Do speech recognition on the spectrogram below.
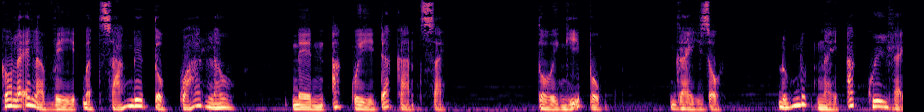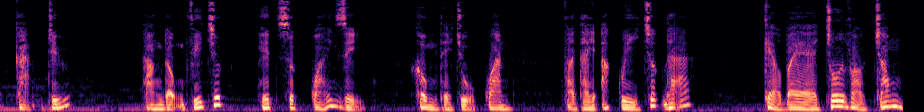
Có lẽ là vì bật sáng liên tục quá lâu nên ác quỷ đã cạn sạch. Tôi nghĩ bụng, gầy rồi. Đúng lúc này ác quy lại cạn chứ. Hang động phía trước hết sức quái dị, không thể chủ quan, phải thay ác quy trước đã. Kẻo bè trôi vào trong,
